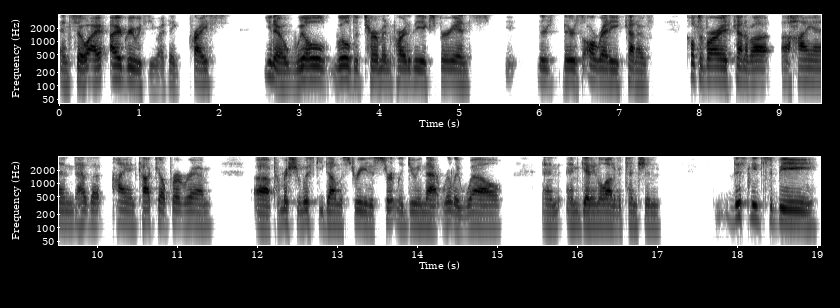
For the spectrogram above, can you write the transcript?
And so I, I agree with you. I think price you know will will determine part of the experience. There's there's already kind of Coltivare is kind of a, a high end has that high end cocktail program. Uh, permission whiskey down the street is certainly doing that really well and and getting a lot of attention. This needs to be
